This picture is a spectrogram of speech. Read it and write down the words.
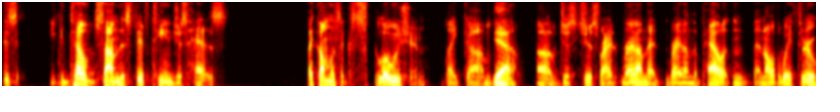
this you can tell some this 15 just has like almost explosion, like um Yeah. of just just right right on that right on the palate and, and all the way through,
